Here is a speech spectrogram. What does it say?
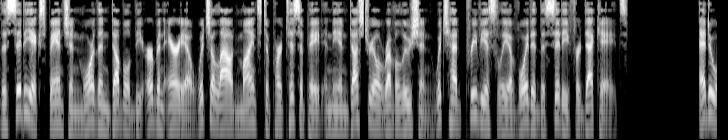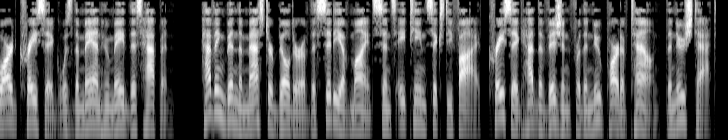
The city expansion more than doubled the urban area which allowed Mainz to participate in the Industrial Revolution which had previously avoided the city for decades. Eduard Kreyssig was the man who made this happen. Having been the master builder of the city of Mainz since 1865, Kreyssig had the vision for the new part of town, the Neustadt.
